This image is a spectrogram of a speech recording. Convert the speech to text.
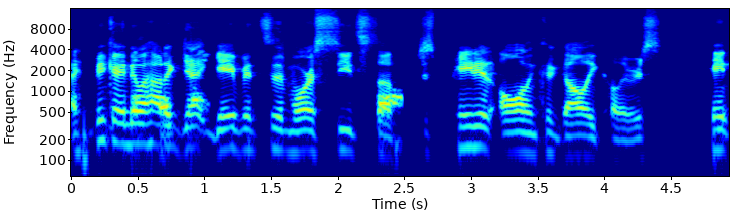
I, I think I know how to get Gabe into more seed stuff. Just paint it all in Cagalli colors. Paint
